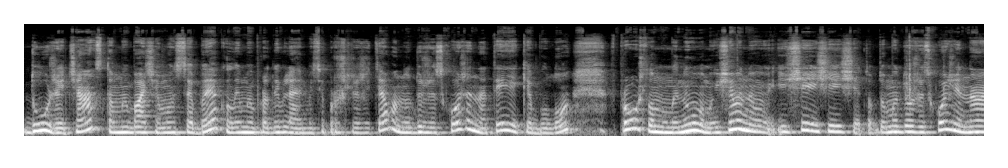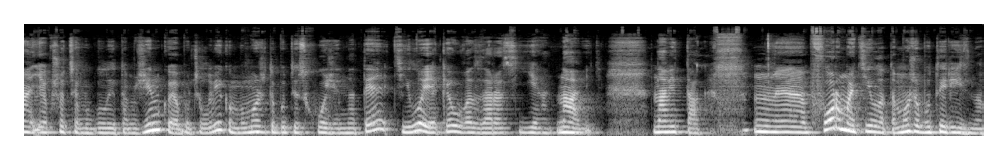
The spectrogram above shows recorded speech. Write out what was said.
Дуже часто ми бачимо себе, коли ми продивляємося прошле життя, воно дуже схоже на те, яке було в прошлому, минулому, і ще воно і ще, і ще, і ще. Тобто ми дуже схожі на, якщо це ви були там жінкою або чоловіком, ви можете бути схожі на те тіло, яке у вас зараз є. Навіть навіть так. Е, Форма тіла там може бути різна:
